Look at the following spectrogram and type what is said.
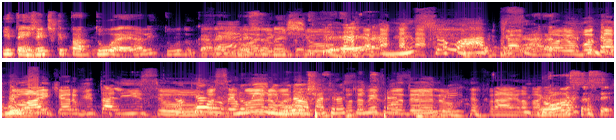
E tem gente que tatua ela e tudo, cara. É Sério? impressionante. Olha que show. É, Isso é o ápice. Cara, eu vou tatuar e quero vitalício. Eu quero- uma semana, mínimo, mano. não, patrocínio Toda vez pra mandando pra ela pra. Nossa, cê-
